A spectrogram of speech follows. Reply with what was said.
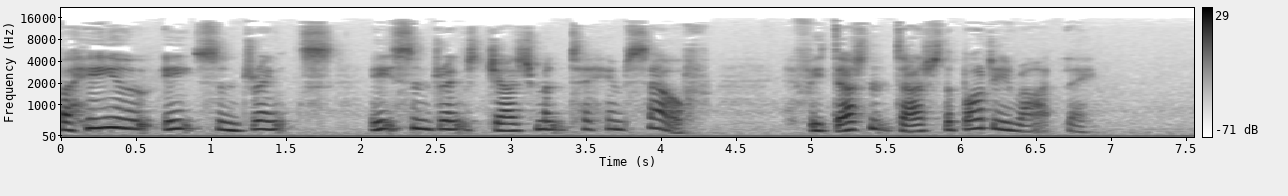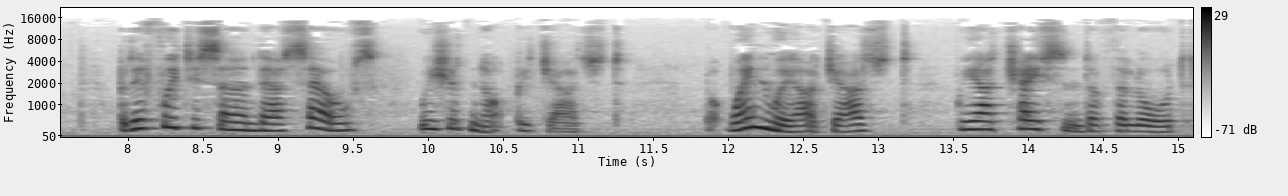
For he who eats and drinks eats and drinks judgment to himself, if he doesn't judge the body rightly. But if we discerned ourselves, we should not be judged. But when we are judged, we are chastened of the Lord,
